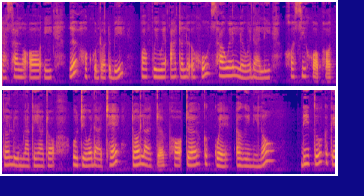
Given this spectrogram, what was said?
တာဆာလောအောအေလေဟခုဒတ်ဘီ ပပွေဝဲအားတလအခုစာဝဲလေဝဲဒါလီခောစီခောဖော်တလွေမလာကရတော့အိုတေဝဒါတဲ့ဒေါ်လာတဖော်တကကွယ်အရင်းနီလောဒီတော့ကကဲ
